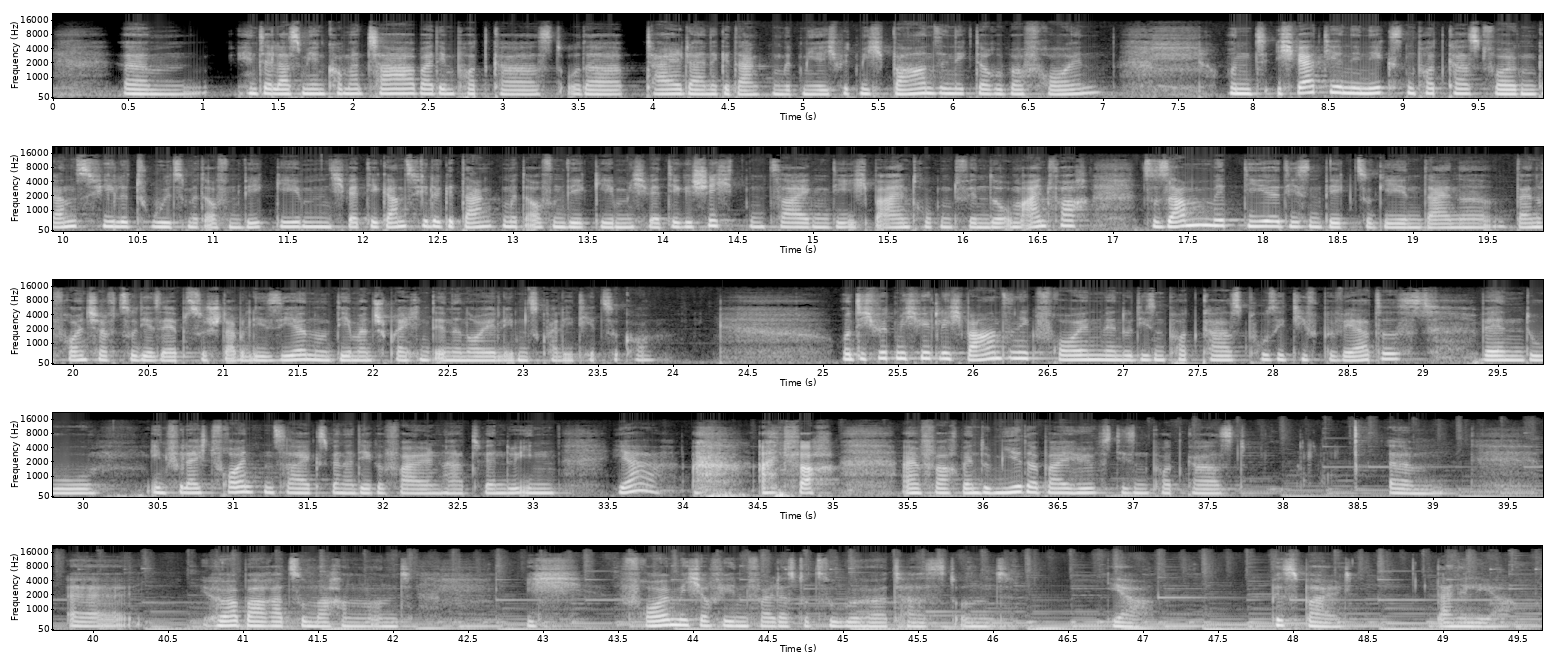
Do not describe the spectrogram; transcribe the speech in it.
ähm, hinterlass mir einen Kommentar bei dem Podcast oder teile deine Gedanken mit mir. Ich würde mich wahnsinnig darüber freuen. Und ich werde dir in den nächsten Podcast-Folgen ganz viele Tools mit auf den Weg geben. Ich werde dir ganz viele Gedanken mit auf den Weg geben. Ich werde dir Geschichten zeigen, die ich beeindruckend finde, um einfach zusammen mit dir diesen Weg zu gehen, deine, deine Freundschaft zu dir selbst zu stabilisieren und dementsprechend in eine neue Lebensqualität zu kommen. Und ich würde mich wirklich wahnsinnig freuen, wenn du diesen Podcast positiv bewertest, wenn du ihn vielleicht Freunden zeigst, wenn er dir gefallen hat, wenn du ihn, ja, einfach, einfach, wenn du mir dabei hilfst, diesen Podcast ähm, äh, hörbarer zu machen. Und ich freue mich auf jeden Fall, dass du zugehört hast. Und ja, bis bald, deine Lea.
